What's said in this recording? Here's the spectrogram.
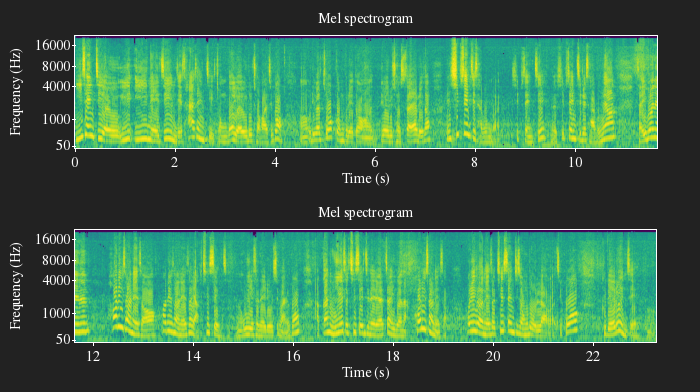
2cm 여유, 2, 2 내지 이제 4cm 정도 여유를 줘가지고, 어, 우리가 조금 그래도 어, 여유를 줬어요. 그래서 한 10cm 잡은 거예요. 10cm. 10cm를 잡으면, 자, 이번에는 허리선에서, 허리선에서 약 7cm. 어, 위에서 내려오지 말고, 아까는 위에서 7cm 내려왔죠? 이거는 허리선에서. 허리선에서 7cm 정도 올라와가지고, 그대로 이제, 어,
